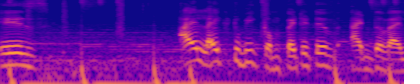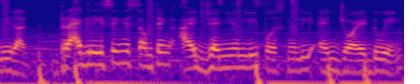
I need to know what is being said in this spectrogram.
is I like to be competitive at the Valley Run. Drag racing is something I genuinely personally enjoy doing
